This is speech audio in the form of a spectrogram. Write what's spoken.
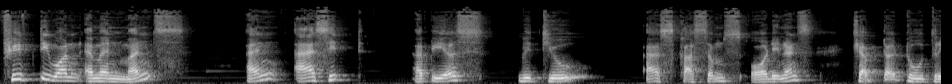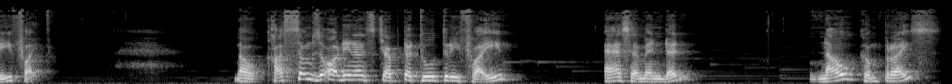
51 amendments and as it appears with you as Customs Ordinance chapter 235. Now, Customs Ordinance chapter 235 as amended now comprise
